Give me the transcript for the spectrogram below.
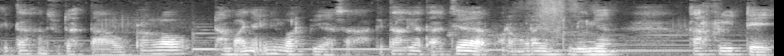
kita kan sudah tahu kalau dampaknya ini luar biasa. Kita lihat aja orang-orang yang dulunya Car Free Day.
